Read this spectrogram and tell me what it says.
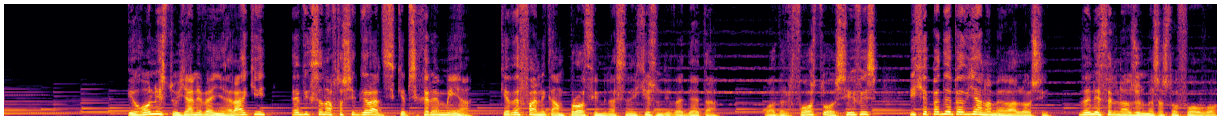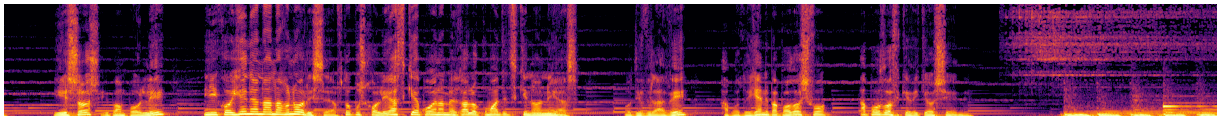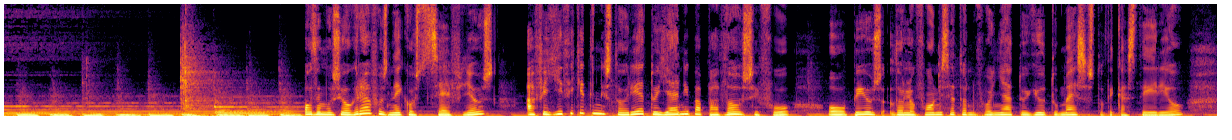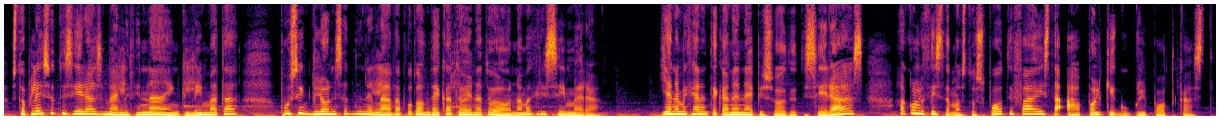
Οι γονείς του Γιάννη Βενιεράκη έδειξαν αυτοσυγκράτηση και ψυχραιμία και δεν φάνηκαν πρόθυμοι να συνεχίσουν τη βεντέτα. Ο αδελφός του, ο Σύφης, είχε πέντε παιδιά να μεγαλώσει. Δεν ήθελε να ζουν μέσα στο φόβο. σω, είπαν πολλοί, η οικογένεια να αναγνώρισε αυτό που σχολιάστηκε από ένα μεγάλο κομμάτι της κοινωνίας. Ότι δηλαδή από τον Γιάννη Παπαδόσυφο αποδόθηκε δικαιοσύνη. Ο δημοσιογράφος Νίκος Τσέφλιος αφηγήθηκε την ιστορία του Γιάννη Παπαδόσυφου, ο οποίος δολοφόνησε τον φωνιά του γιού του μέσα στο δικαστήριο, στο πλαίσιο της σειράς με αληθινά εγκλήματα που συγκλώνησαν την Ελλάδα από τον 19ο αιώνα μέχρι σήμερα. Για να μην χάνετε κανένα επεισόδιο της σειράς, ακολουθήστε μας στο Spotify, στα Apple και Google Podcast.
